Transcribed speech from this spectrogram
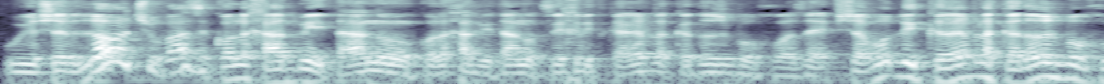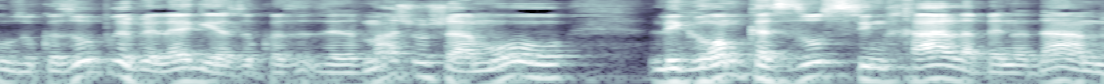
הוא יושב, לא, התשובה זה כל אחד מאיתנו, כל אחד מאיתנו צריך להתקרב לקדוש ברוך הוא. אז האפשרות להתקרב לקדוש ברוך הוא זו כזו פריבילגיה, זו כזו, זה משהו שאמור לגרום כזו שמחה לבן אדם,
